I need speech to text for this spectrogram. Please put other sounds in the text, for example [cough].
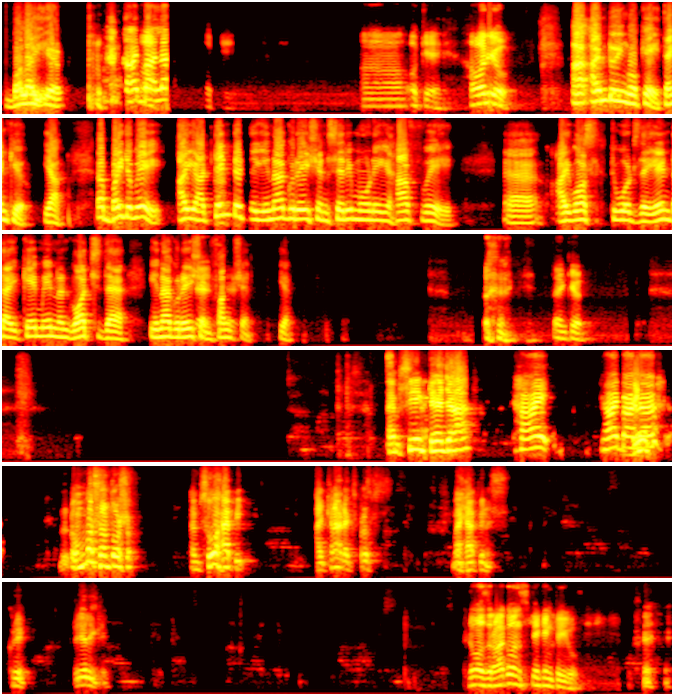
Bala here. Hi, Ah. Bala. okay. Uh, okay, how are you? I, I'm doing okay, thank you. Yeah. Uh, by the way, I attended the inauguration ceremony halfway. Uh, I was towards the end. I came in and watched the inauguration Yes, yes. function. [laughs] Thank you. I'm seeing Teja. Hi. Hi, Bala. ரொம்ப சந்தோஷம் I'm so happy. I cannot express my happiness. Great, really great. It was Raghavan speaking to you. [laughs]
